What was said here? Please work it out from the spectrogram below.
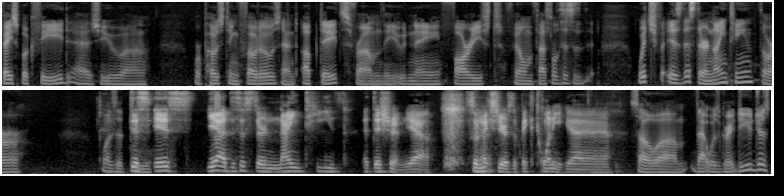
Facebook feed as you uh, were posting photos and updates from the Udine Far East Film Festival. This is which is this their nineteenth or was it? this the, is yeah, this is their 19th edition. Yeah. So Yeah. next year is the big 20. Yeah, yeah, yeah. so um, that was great. Do you just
